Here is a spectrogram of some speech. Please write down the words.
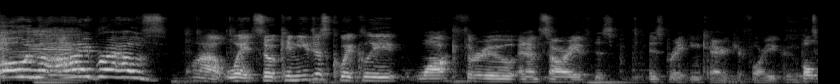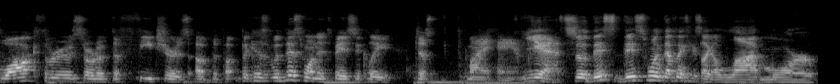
Oh, and the eyebrows. Wow. Wait. So can you just quickly walk through? And I'm sorry if this is breaking character for you, but walk through sort of the features of the pu- because with this one it's basically just my hand. Yeah, so this this one definitely takes like a lot more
